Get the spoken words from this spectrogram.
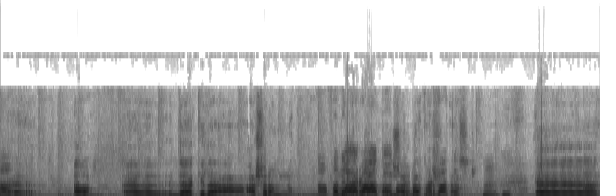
آه. آه آه، ده كده عشرة منه. آه فاضل هم 14 هم 14 14 آه آه.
